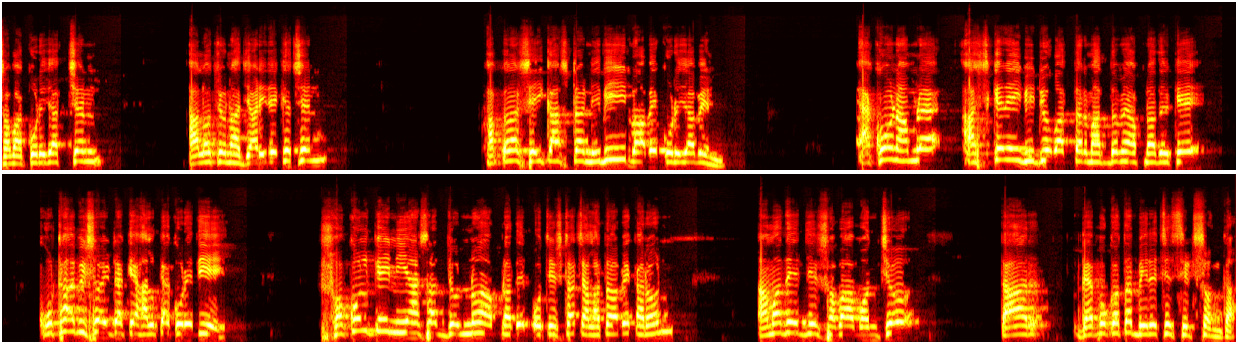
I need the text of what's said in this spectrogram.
সভা করে যাচ্ছেন, আলোচনা জারি রেখেছেন, আপনারা সেই কাজটা নিবিড়ভাবে করে যাবেন। এখন আমরা আজকের এই ভিডিও বার্তার মাধ্যমে আপনাদেরকে কোঠা বিষয়টাকে হালকা করে দিয়ে সকলকেই নিয়ে আসার জন্য আপনাদের প্রচেষ্টা চালাতে হবে। কারণ আমাদের যে সভা মঞ্চ, তার ব্যাপকতা বেড়েছে সিট সংখ্যা।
